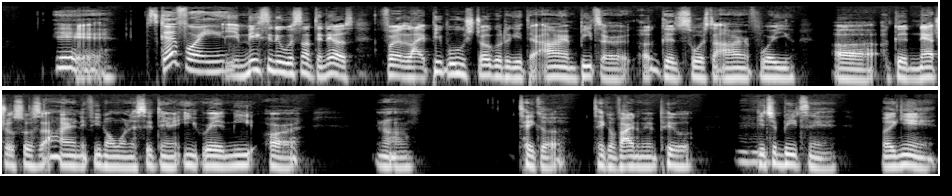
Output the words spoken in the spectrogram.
yeah, It's good for you. you're mixing it with something else for like people who struggle to get their iron. Beets are a good source of iron for you. Uh, a good natural source of iron if you don't want to sit there and eat red meat or, you know, take a take a vitamin pill. Get your beets in. But again,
